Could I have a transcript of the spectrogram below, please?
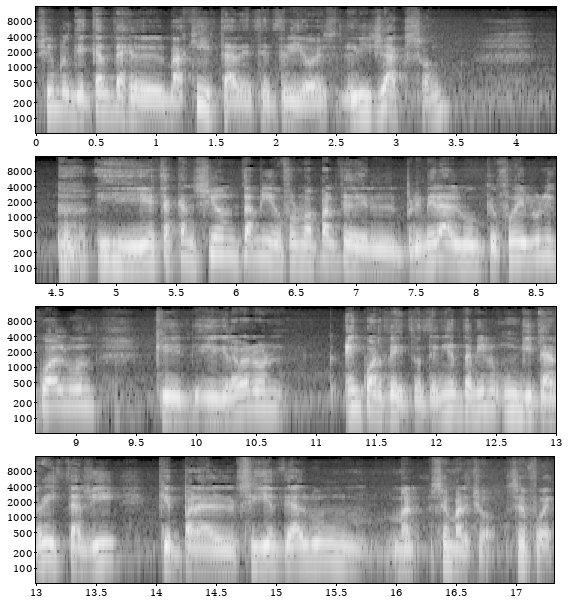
siempre que canta es el bajista de este trío, es Lee Jackson. Y esta canción también forma parte del primer álbum, que fue el único álbum que eh, grabaron en cuarteto. Tenían también un guitarrista allí que para el siguiente álbum se marchó, se fue.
